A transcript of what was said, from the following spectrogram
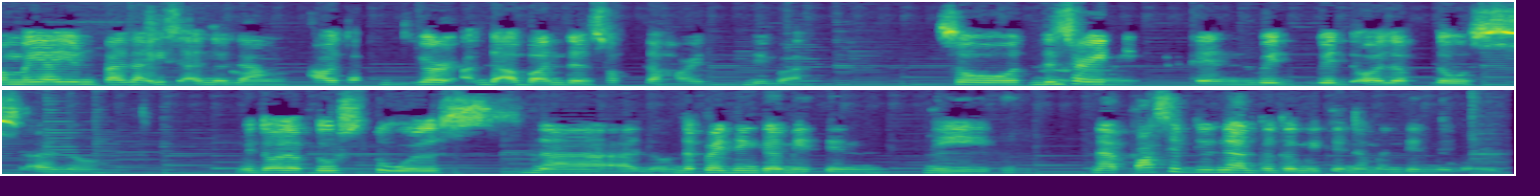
Mamaya yun pala is ano lang, out of your, the abundance of the heart, di ba? So, discerning din with, with all of those, ano, with all of those tools na, ano, na pwedeng gamitin ni, na possibly na gagamitin naman din ni Lord.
